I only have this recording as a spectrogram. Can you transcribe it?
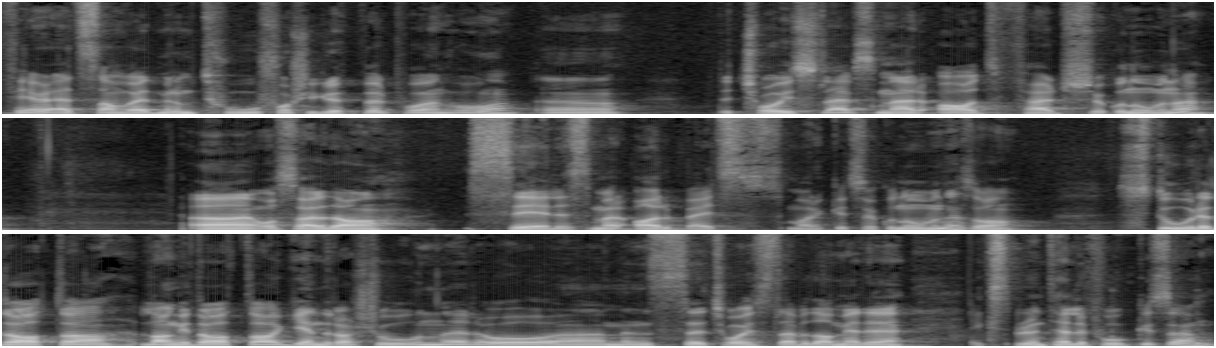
FAIR er et samarbeid mellom to forskergrupper på NHH. The Choice Lab, som er atferdsøkonomene. Uh, og så er det da Sele, som er arbeidsmarkedsøkonomene. Så store data, lange data, generasjoner. Og, uh, mens Choice Lab er da med det eksperimentelle fokuset.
